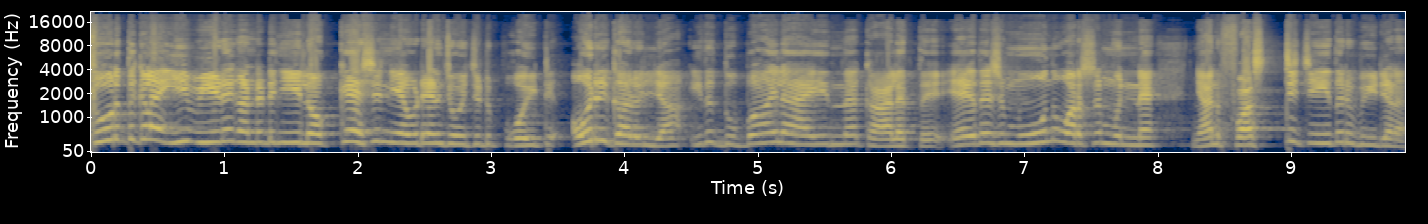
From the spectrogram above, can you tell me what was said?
സുഹൃത്തുക്കളെ ഈ വീഡിയോ കണ്ടിട്ട് ഈ ലൊക്കേഷൻ എവിടെയാണ് ചോദിച്ചിട്ട് പോയിട്ട് ഒരു കാര്യമില്ല ഇത് ദുബായിലായിരുന്ന കാലത്ത് ഏകദേശം മൂന്ന് വർഷം മുന്നേ ഞാൻ ഫസ്റ്റ് ചെയ്തൊരു വീഡിയോ ആണ്.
